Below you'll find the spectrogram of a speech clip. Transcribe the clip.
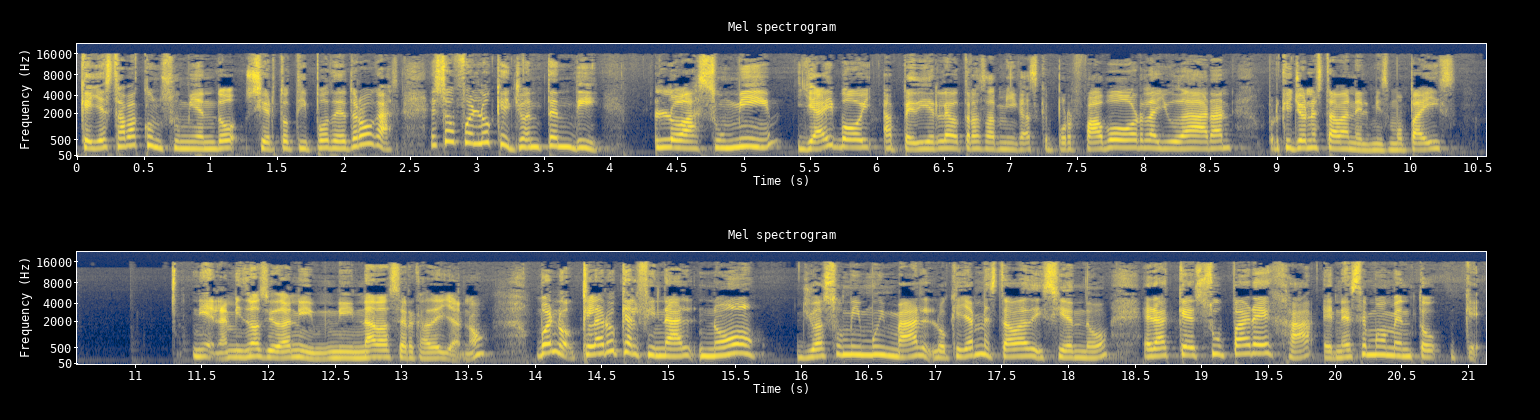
que ella estaba consumiendo cierto tipo de drogas. Eso fue lo que yo entendí. Lo asumí y ahí voy a pedirle a otras amigas que por favor la ayudaran, porque yo no estaba en el mismo país ni en la misma ciudad, ni, ni nada cerca de ella, ¿no? Bueno, claro que al final no, yo asumí muy mal. Lo que ella me estaba diciendo era que su pareja, en ese momento, que,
